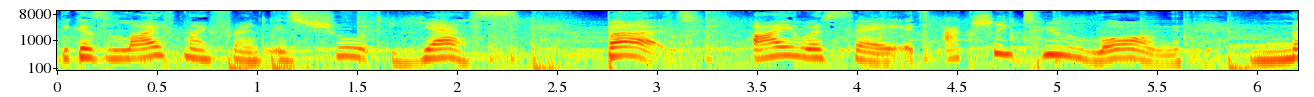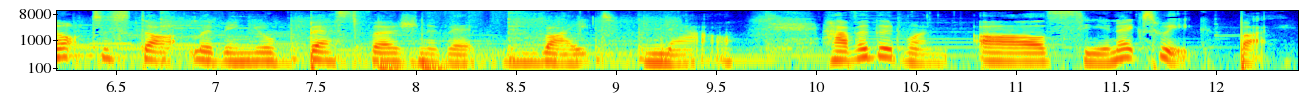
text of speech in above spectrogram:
Because life, my friend, is short, yes but I would say it's actually too long not to start living your best version of it right now. Have a good one. I'll see you next week. Bye.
